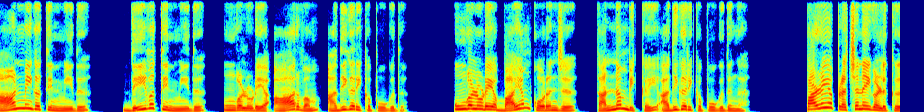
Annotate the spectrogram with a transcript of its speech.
ஆன்மீகத்தின் மீது தெய்வத்தின் மீது உங்களுடைய ஆர்வம் அதிகரிக்கப் போகுது. உங்களுடைய பயம் குறைஞ்சு தன்னம்பிக்கை அதிகரிக்கப் போகுதுங்க. பழைய பிரச்சனைகளுக்கு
